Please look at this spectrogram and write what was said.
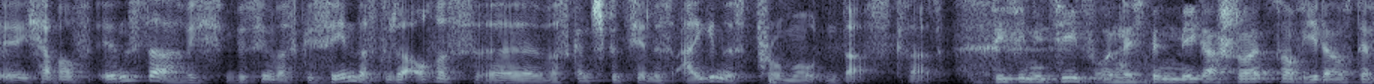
Ich habe auf Insta habe ich ein bisschen was gesehen, dass du da auch was, äh, was ganz Spezielles eigenes promoten darfst gerade. Definitiv. Und ich bin mega stolz drauf. Jeder der,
